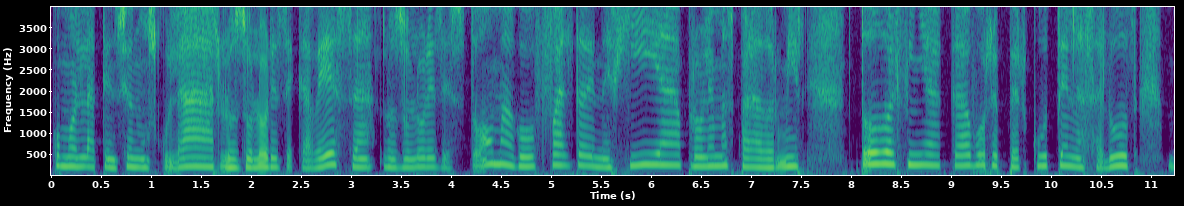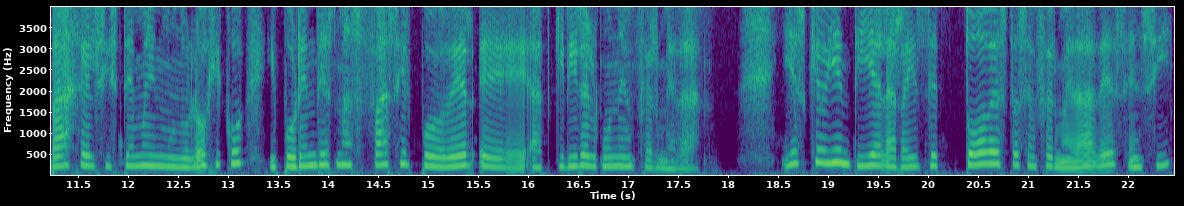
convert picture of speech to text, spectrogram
como la tensión muscular, los dolores de cabeza, los dolores de estómago, falta de energía, problemas para dormir todo al fin y al cabo repercute en la salud, baja el sistema inmunológico y por ende es más fácil poder eh, adquirir alguna enfermedad. Y es que hoy en día la raíz de todas estas enfermedades en sí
